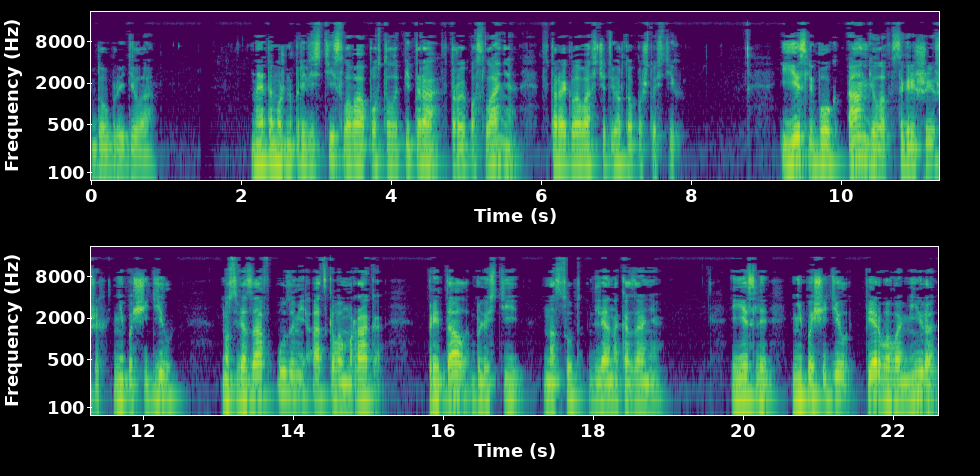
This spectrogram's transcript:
добрые дела. На это можно привести слова апостола Петра, второе послание, вторая глава с 4 по 6 стих. «И если Бог ангелов, согрешивших, не пощадил, но связав узами адского мрака, предал блюсти на суд для наказания, и если не пощадил первого мира,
